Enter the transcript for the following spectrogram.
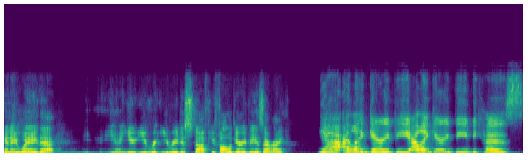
in a way that you you re, you read his stuff, you follow Gary Vee. Is that right? Yeah, I like Gary Vee. I like Gary Vee because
